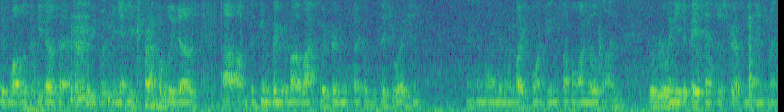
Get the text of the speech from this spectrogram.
as well as if he does have herpes, which again, he probably does, um, it's gonna bring it about a lot quicker in this type of a situation. And and land him in a bite quarantine or something along those lines. So we really need to pay attention to stress management,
